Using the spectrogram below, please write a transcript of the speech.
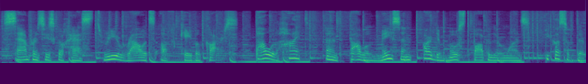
San Francisco has three routes of cable cars. Powell Hyde and Powell Mason are the most popular ones because of the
